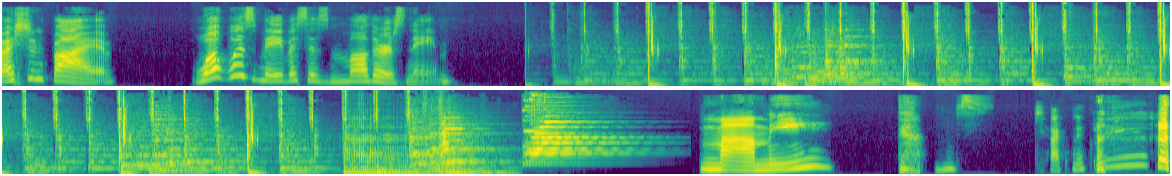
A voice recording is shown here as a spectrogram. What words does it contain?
Question five. What was Mavis's mother's name? Mommy. Technically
